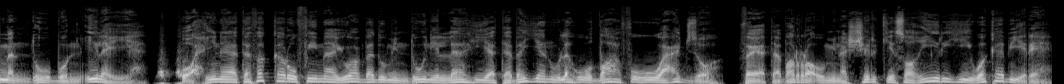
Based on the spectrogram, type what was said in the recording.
مندوب إليه. وحين يتفكر فيما يعبد من دون الله يتبين له ضعفه وعجزه فيتبرأ من الشرك صغيره وكبيره.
